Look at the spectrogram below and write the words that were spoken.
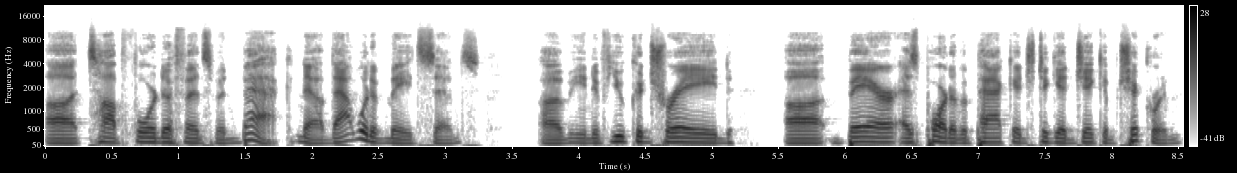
uh, top four defenseman back. Now that would have made sense. I mean, if you could trade uh, Bear as part of a package to get Jakob Chychrun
